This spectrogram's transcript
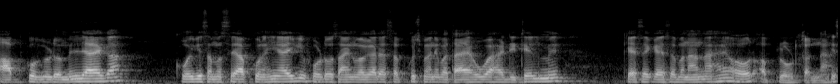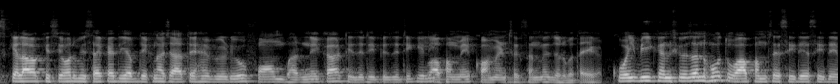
आपको वीडियो मिल जाएगा। कोई भी समस्या आपको नहीं आएगी फ़ोटो साइन वगैरह सब कुछ मैंने बताया हुआ है डिटेल में। कैसे कैसे बनाना है और अपलोड करना है। इसके अलावा किसी और विषय का यदि आप देखना चाहते हैं वीडियो फॉर्म भरने का टीजीटी पीजीटी के लिए आप हमें कमेंट सेक्शन में ज़रूर बताइएगा। कोई भी कंफ्यूजन हो तो आप हमसे सीधे सीधे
